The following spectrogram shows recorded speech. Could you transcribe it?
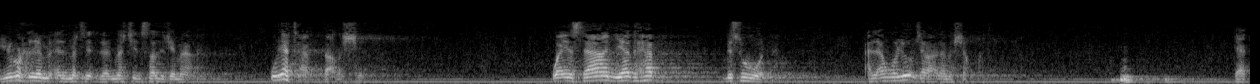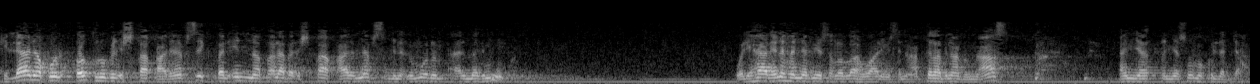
يروح للمسجد, يصلي جماعة ويتعب بعض الشيء. وإنسان يذهب بسهولة. الأول يؤجر على مشقته لكن لا نقول اطلب الإشقاق على نفسك بل إن طلب الإشقاق على النفس من الأمور المذمومة. ولهذا نهى النبي صلى الله عليه وسلم عبد الله بن بن العاص أن أن يصوم كل الدهر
